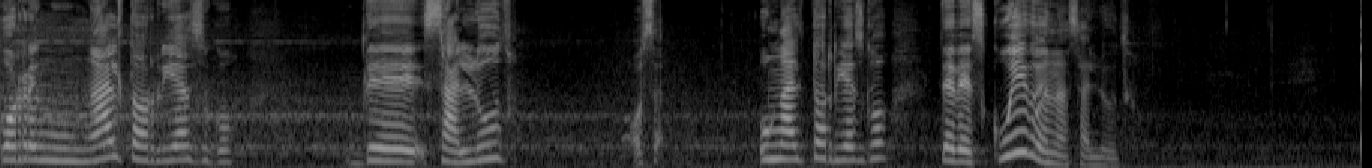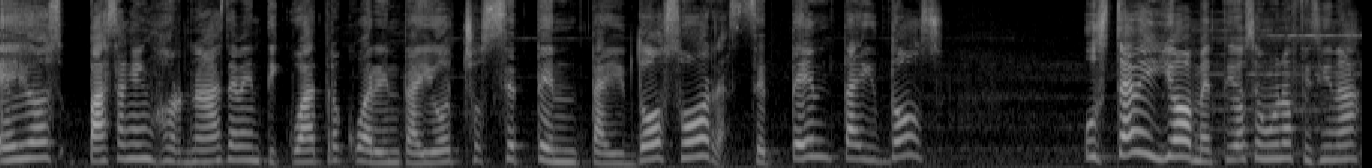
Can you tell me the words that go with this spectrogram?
corren un alto riesgo de salud, o sea, un alto riesgo de descuido en la salud. Ellos pasan en jornadas de 24, 48, 72 horas, 72. Usted y yo metidos en una oficina,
